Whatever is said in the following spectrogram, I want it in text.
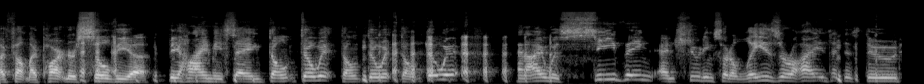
I felt my partner Sylvia behind me saying, "Don't do it! Don't do it! Don't do it!" And I was seething and shooting sort of laser eyes at this dude.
